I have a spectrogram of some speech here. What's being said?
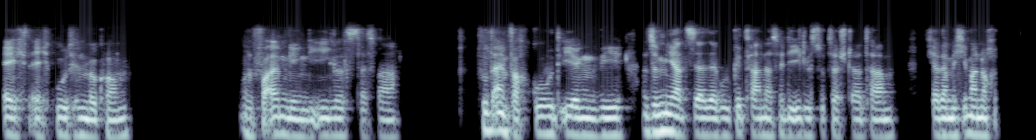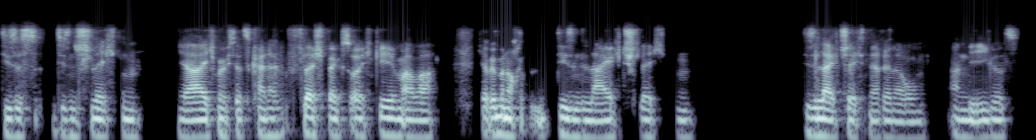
echt, echt gut hinbekommen. Und vor allem gegen die Eagles, das war, tut einfach gut irgendwie. Also mir hat es sehr, sehr gut getan, dass wir die Eagles so zerstört haben. Ich hatte mich immer noch dieses, diesen schlechten, ja, ich möchte jetzt keine Flashbacks euch geben, aber ich habe immer noch diesen leicht schlechten, diese leicht schlechten Erinnerungen an die Eagles.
